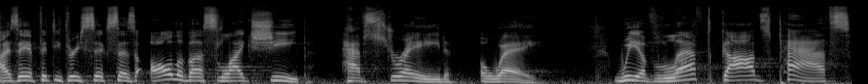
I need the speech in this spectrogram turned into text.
Isaiah 53 6 says, All of us, like sheep, have strayed away. We have left God's paths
